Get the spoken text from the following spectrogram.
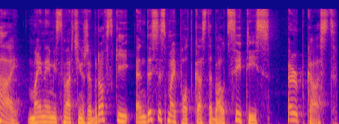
Hi, my name is Marcin Żebrowski, and this is my podcast about cities, Urbcast.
